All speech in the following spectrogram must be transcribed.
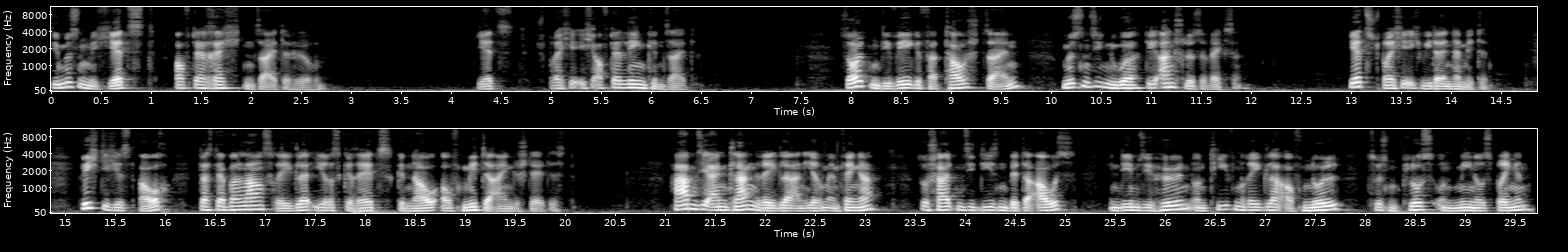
Sie müssen mich jetzt auf der rechten Seite hören. Jetzt spreche ich auf der linken Seite. Sollten die Wege vertauscht sein, müssen Sie nur die Anschlüsse wechseln. Jetzt spreche ich wieder in der Mitte. Wichtig ist auch, dass der Balanceregler Ihres Geräts genau auf Mitte eingestellt ist. Haben Sie einen Klangregler an Ihrem Empfänger, so schalten Sie diesen bitte aus, indem Sie Höhen- und Tiefenregler auf Null zwischen Plus und Minus bringen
